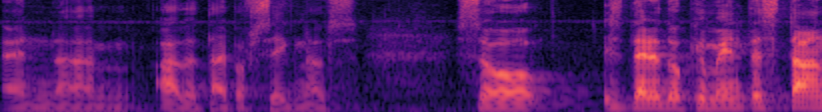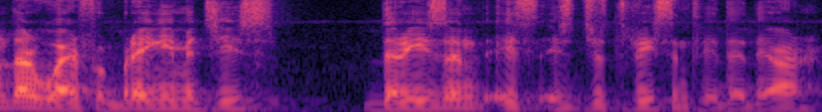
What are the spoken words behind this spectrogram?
and um, other type of signals. So is there a documented standard where for brain images there isn't? It's, it's just recently that they are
